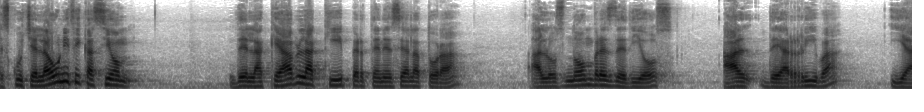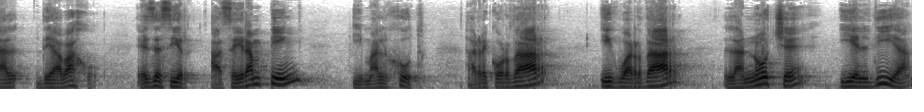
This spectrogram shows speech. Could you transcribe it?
Escuche, la unificación de la que habla aquí pertenece a la Torah, a los nombres de Dios, al de arriba y al de abajo, es decir, a Seirampin y Malhut, a recordar y guardar la noche y el día,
